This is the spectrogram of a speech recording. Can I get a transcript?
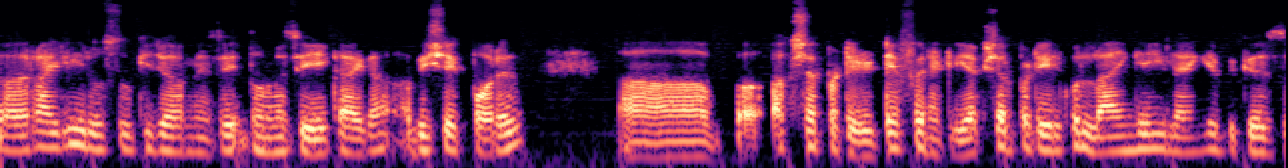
राइली रोसू की जो हमें से दोनों में से एक आएगा अभिषेक पौरल। अक्षर पटेल डेफिनेटली अक्षर पटेल को लाएँगे ही लाएँगे बिकॉज़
